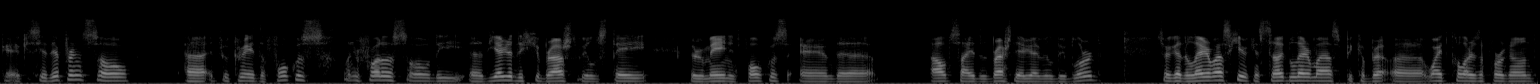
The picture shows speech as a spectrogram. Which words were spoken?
Okay you can see a difference. So uh, it will create the focus on your photo so the uh, the area that you brushed will stay will remain in focus and uh, outside the brushed area will be blurred. So you got the layer mask here. You can select the layer mask pick a uh, white color as a foreground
